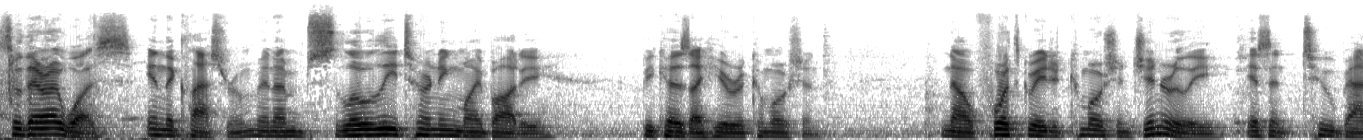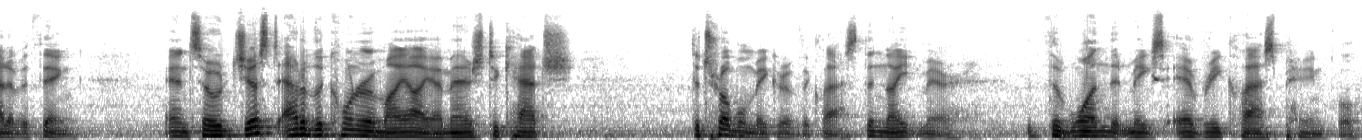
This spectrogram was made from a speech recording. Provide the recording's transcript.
So there I was in the classroom, and I'm slowly turning my body because I hear a commotion. Now, fourth graded commotion generally isn't too bad of a thing. And so, just out of the corner of my eye, I managed to catch the troublemaker of the class, the nightmare, the one that makes every class painful.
